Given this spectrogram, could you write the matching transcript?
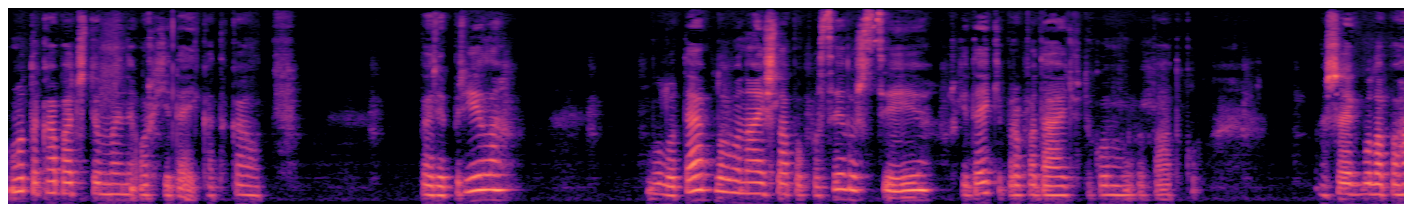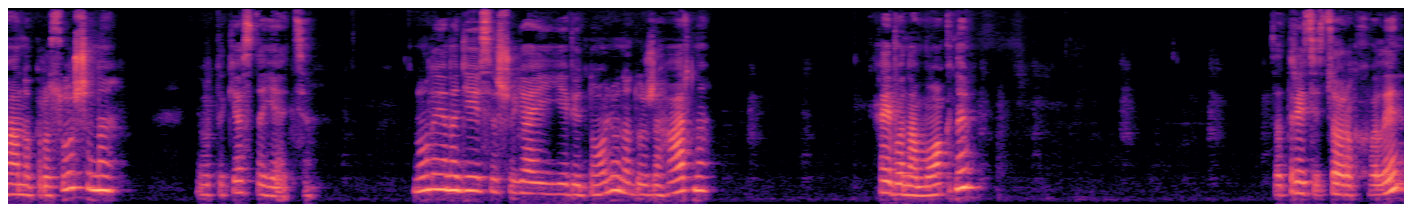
Ось така, бачите, в мене орхідейка. Така от перепріла. Було тепло, вона йшла по посилочці, і орхідейки пропадають в такому випадку. А ще як була погано просушена, і от таке стається. Ну, але я надіюся, що я її відновлю, вона дуже гарна. Хай вона мокне. За 30-40 хвилин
